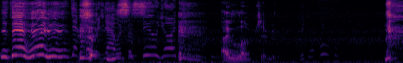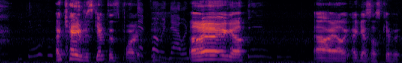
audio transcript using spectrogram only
You're dead. Step forward now and fulfill your. I love Jimmy. I can't even skip this part. Step forward now and. Oh, there you go. All right, I'll, guess I'll skip it.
